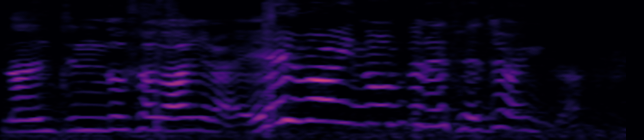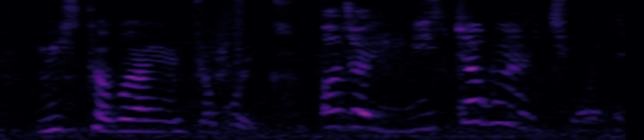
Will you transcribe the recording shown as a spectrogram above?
나는 진도사가 아니라 일반 이놈들의 대장이다. 미스터 고양이를 쫓고 있지. 어, 저 미스터 고양 친구인데.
